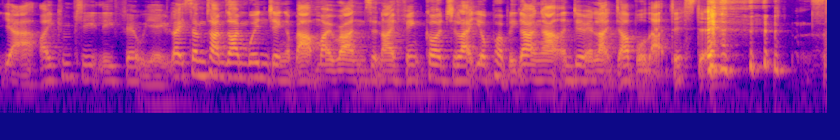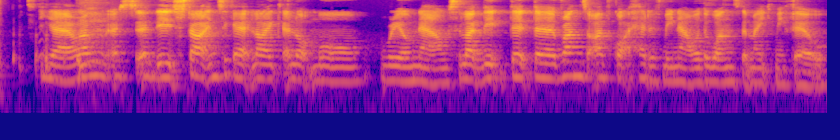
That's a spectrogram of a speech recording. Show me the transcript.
yeah, I completely feel you. Like sometimes I'm whinging about my runs and I think, God, you're like, you're probably going out and doing like double that distance. yeah, well, it's starting to get like a lot more real now. So like the, the, the runs I've got ahead of me now are the ones that make me feel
